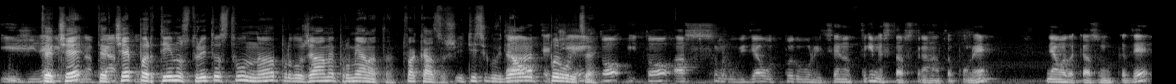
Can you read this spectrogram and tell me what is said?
инженерите тече, на тече партийно строителство на Продължаваме промяната. Това казваш. И ти си го видял да, от първо лице. И то, и то аз съм го видял от първо лице на три места в страната поне. Няма да казвам къде.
